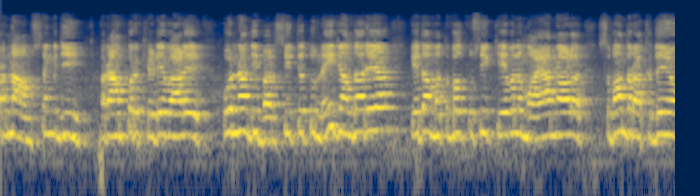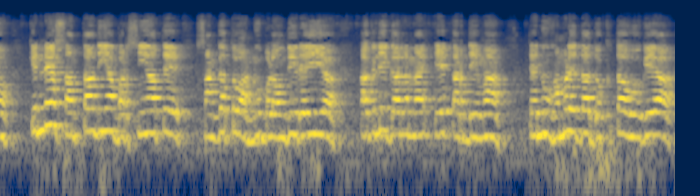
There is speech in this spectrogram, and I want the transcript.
ਹਰਨਾਮ ਸਿੰਘ ਜੀ, ਰਾਮਪੁਰ ਖੇੜੇ ਵਾਲੇ, ਉਹਨਾਂ ਦੀ ਬਰਸੀ ਤੇ ਤੂੰ ਨਹੀਂ ਜਾਂਦਾ ਰਿਹਾ? ਇਹਦਾ ਮਤਲਬ ਤੁਸੀਂ ਕੇਵਲ ਮਾਇਆ ਨਾਲ ਸੰਬੰਧ ਰੱਖਦੇ ਹੋ। ਕਿੰਨੇ ਸੰਤਾਂ ਦੀਆਂ ਬਰਸੀਆਂ ਤੇ ਸੰਗਤ ਤੁਹਾਨੂੰ ਬੁਲਾਉਂਦੀ ਰਹੀ ਆ। ਅਗਲੀ ਗੱਲ ਮੈਂ ਇਹ ਕਰ ਦੇਵਾਂ, ਤੈਨੂੰ ਹਮਲੇ ਦਾ ਦੁੱਖ ਤਾਂ ਹੋ ਗਿਆ।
